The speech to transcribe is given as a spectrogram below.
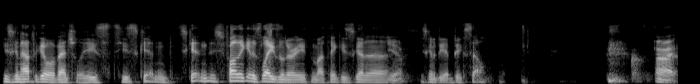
he's gonna have to go eventually. He's he's getting he's getting he's finally getting his legs underneath him. I think he's gonna yeah. he's gonna be a big sell. All right.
